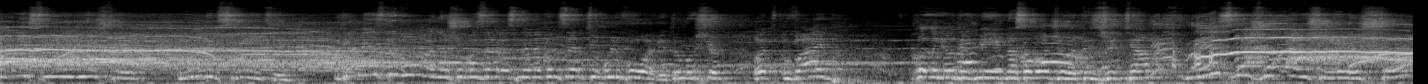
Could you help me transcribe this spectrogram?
найсильніші люди в світі. Я не здивована, що ми зараз не на концерті у Львові, тому що от вайб, коли люди вміють насолоджуватись життям, не зважаючи ні на що,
